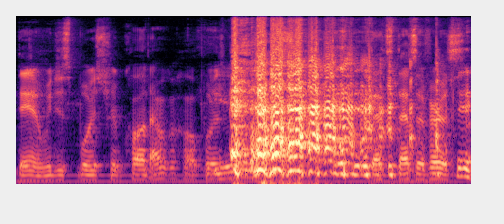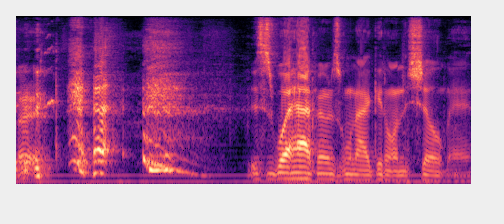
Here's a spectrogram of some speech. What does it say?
damn, we just boys trip called alcohol poisoning. that's that's a first. All right. This is what happens when I get on the show, man.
